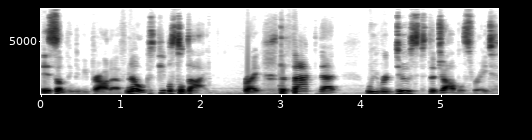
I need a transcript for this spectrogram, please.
is something to be proud of. No, because people still died, right? The fact that we reduced the jobless rate,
